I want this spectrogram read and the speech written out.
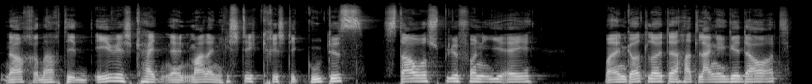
nach, nach den Ewigkeiten mal ein richtig, richtig gutes Star Wars Spiel von EA. Mein Gott, Leute, hat lange gedauert.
